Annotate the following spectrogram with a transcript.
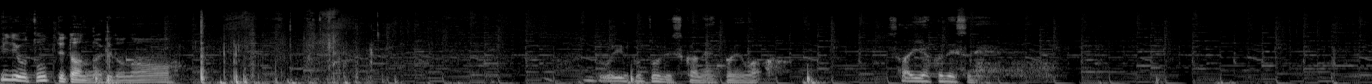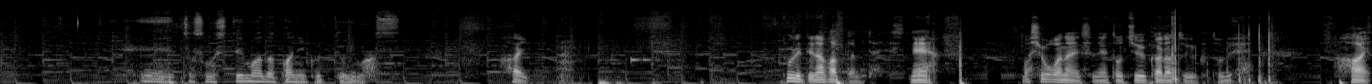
ビデオ撮ってたんだけどなどういうことですかね、これは。最悪ですね。えーと、そしてまだパニクっております。はい。取れてなかったみたいですね。まあ、しょうがないですね。途中からということで。はい。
